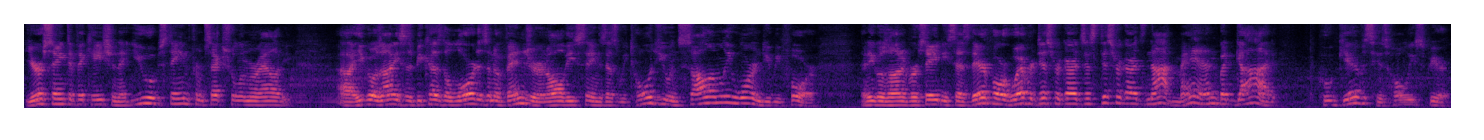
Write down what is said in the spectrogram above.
your sanctification, that you abstain from sexual immorality. Uh, he goes on, he says, Because the Lord is an avenger in all these things, as we told you and solemnly warned you before. Then he goes on in verse 8 and he says, Therefore, whoever disregards this disregards not man, but God, who gives his Holy Spirit.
